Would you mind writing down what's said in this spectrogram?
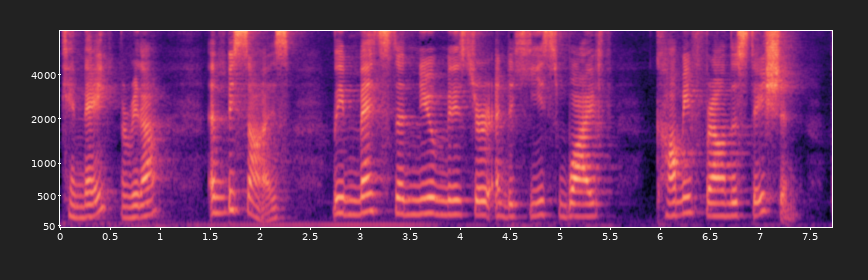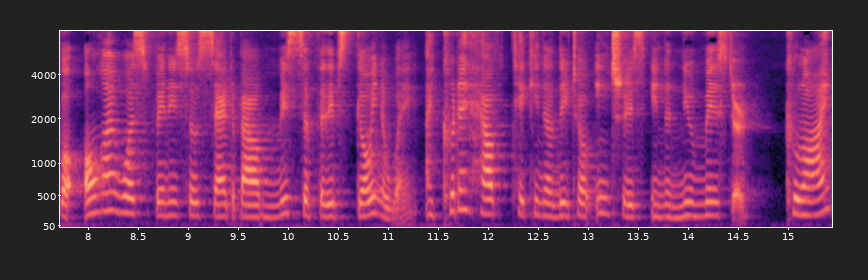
Can they, Marilla? And besides, we met the new minister and his wife coming from the station. But all I was feeling so sad about Mr. Phillips going away, I couldn't help taking a little interest in the new minister. Could I?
